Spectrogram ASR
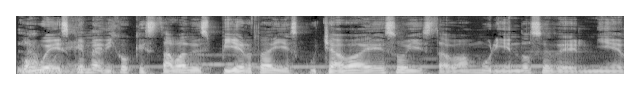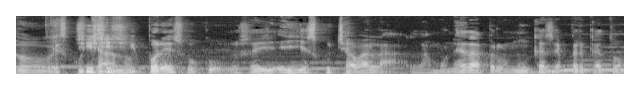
la No, güey, es que me dijo que estaba despierta y escuchaba eso y estaba muriéndose del miedo Sí, escuchando. sí, sí, por eso. O sea, ella escuchaba la, la moneda, pero nunca se percató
